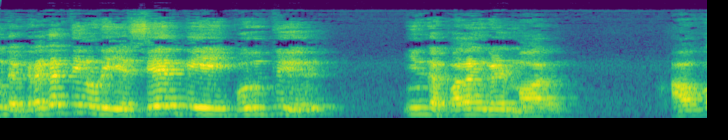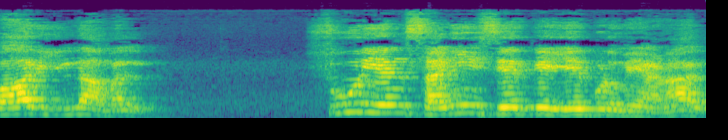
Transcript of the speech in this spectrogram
இந்த கிரகத்தினுடைய சேர்க்கையை பொறுத்து இந்த பலன்கள் மாறும். அவ்வாறு இல்லாமல் சூரியன் சனி சேர்க்கை ஏற்படுமேயானால்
